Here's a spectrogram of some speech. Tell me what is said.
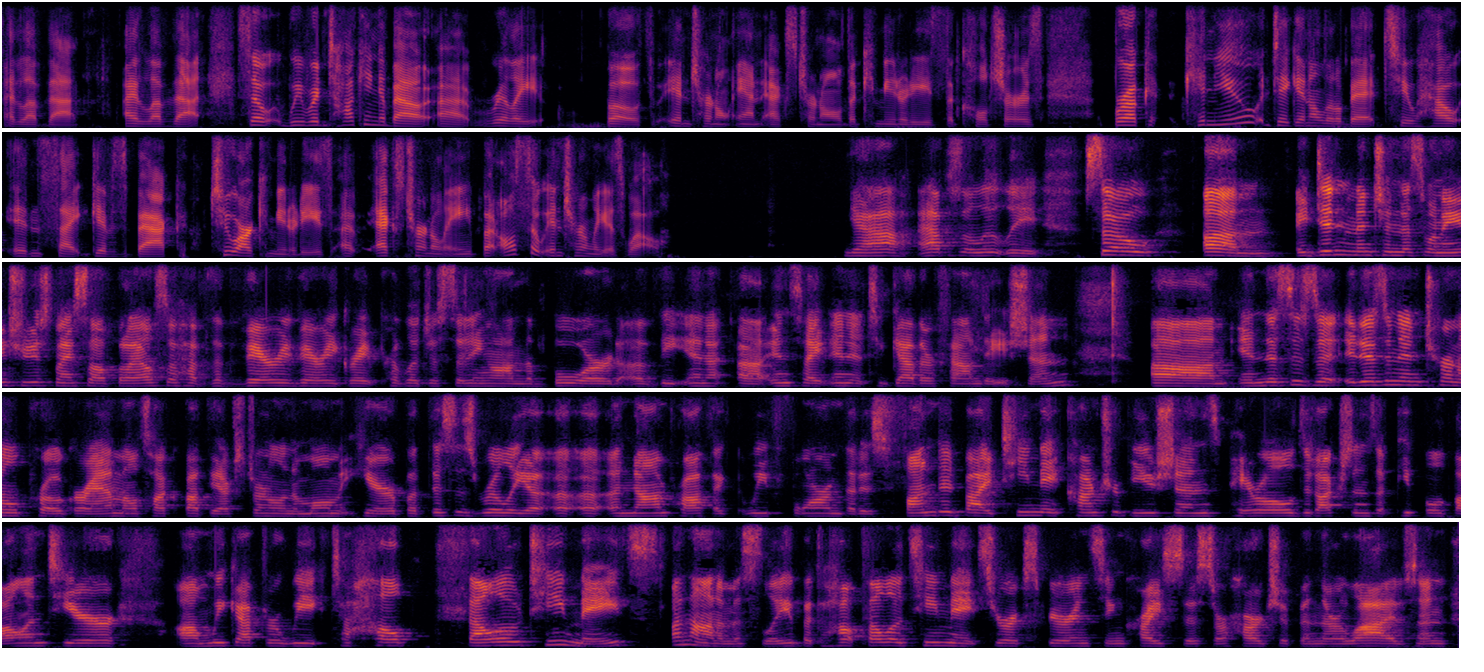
I love that. I love that. So we were talking about uh, really both internal and external, the communities, the cultures. Brooke, can you dig in a little bit to how Insight gives back to our communities uh, externally, but also internally as well? Yeah, absolutely. So um, I didn't mention this when I introduced myself, but I also have the very, very great privilege of sitting on the board of the in, uh, Insight in It Together Foundation. Um, and this is a, it is an internal program. I'll talk about the external in a moment here, but this is really a, a, a nonprofit that we formed that is funded by teammate contributions, payroll deductions that people volunteer um, week after week to help fellow teammates anonymously, but to help fellow teammates who are experiencing crisis or hardship in their lives. And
